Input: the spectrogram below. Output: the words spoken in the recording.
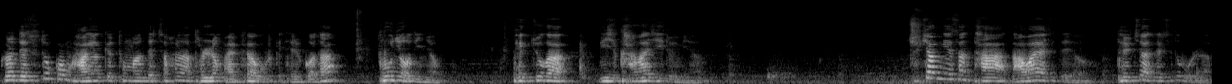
그런데 수도권 광역교통만 대체 하나 덜렁 발표하고 그렇게 될 거다? 돈이 어디냐고. 백조가 네 집 강아지 이름이야. 추경 예산 다 나와야지 돼요. 될지 안 될지도 몰라.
